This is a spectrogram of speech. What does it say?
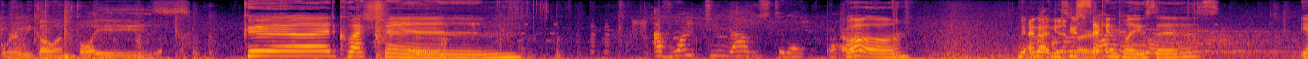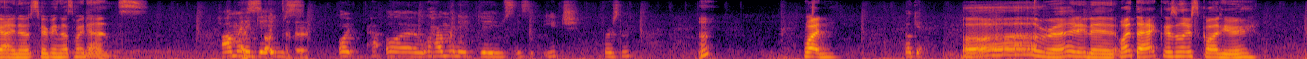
Where are we going, boys? Good question. I've won two rounds today. Oh. I've Gotta gotten get two third. second places. Yeah, I know. Surfing, that's my dance. How many suck games? today. Or, or how many games is it each person? Huh? One. Okay. Alrighty then. What the heck? There's another squad here.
